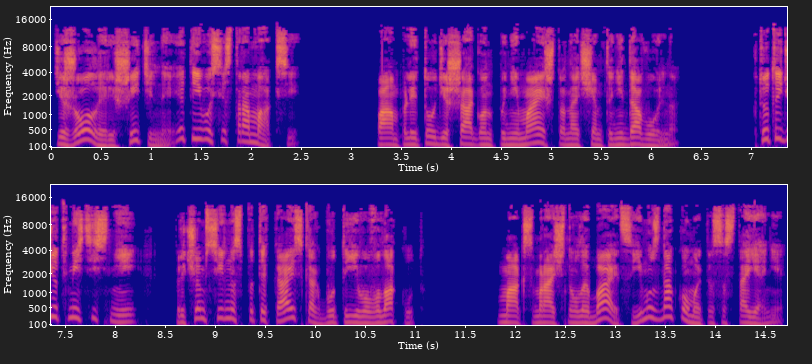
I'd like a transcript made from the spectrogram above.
Тяжелые, решительные. Это его сестра Макси. По амплитуде шага он понимает, что она чем-то недовольна. Кто-то идет вместе с ней, причем сильно спотыкаясь, как будто его волокут. Макс мрачно улыбается, ему знакомо это состояние.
